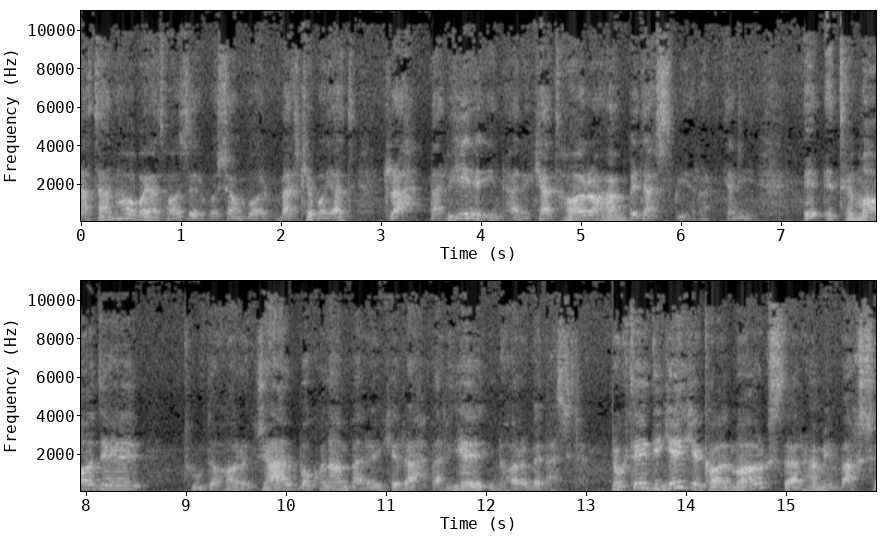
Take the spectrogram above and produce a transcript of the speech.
نه تنها باید حاضر باشن بلکه باید رهبری این حرکت ها را هم به دست بیارن یعنی اعتماد توده ها رو جلب بکنم برای که رهبری اینها رو بپذیرن نکته دیگه که کارل مارکس در همین بخش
